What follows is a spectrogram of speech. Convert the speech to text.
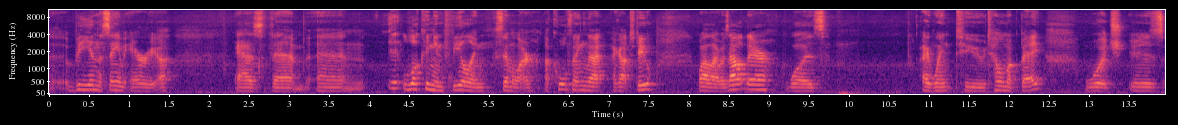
uh, be in the same area as them and it looking and feeling similar. A cool thing that I got to do while I was out there was I went to Tillamook Bay, which is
